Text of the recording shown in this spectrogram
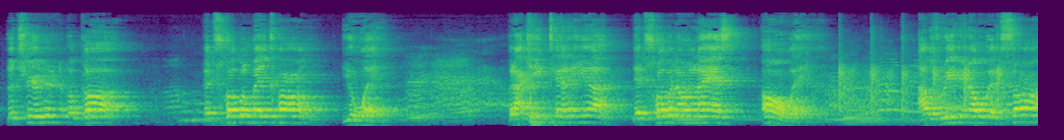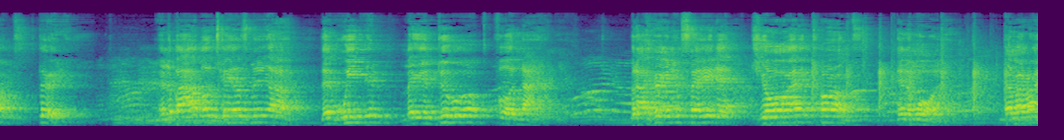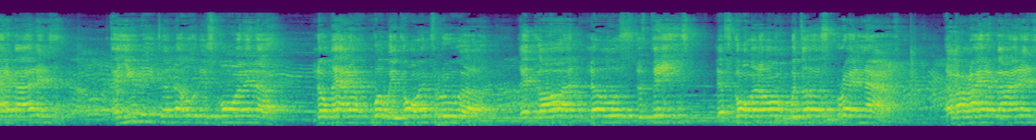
the children of God that trouble may come your way. But I keep telling you that trouble don't last always. I was reading over in Psalms 30. And the Bible tells me uh, that weeping may endure for a night. But I heard him say that joy comes in the morning. Am I right about it? And you need to know this morning, uh, no matter what we're going through, uh, that God knows the things that's going on with us right now. Am I right about it?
